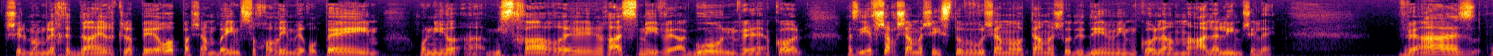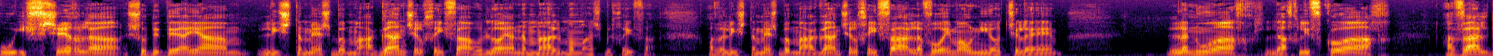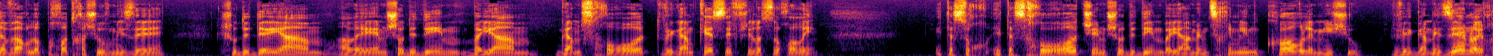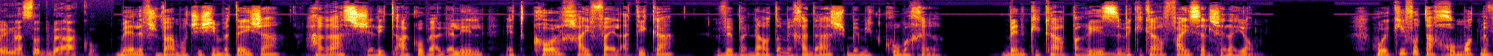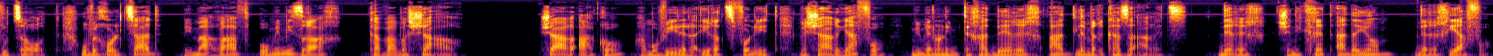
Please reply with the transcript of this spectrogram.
של ממלכת דאהר כלפי אירופה, שם באים סוחרים אירופאים, אוניות, מסחר אה, רסמי והגון והכול. אז אי אפשר שם שיסתובבו שם אותם השודדים עם כל המעללים שלהם. ואז הוא אפשר לשודדי הים להשתמש במעגן של חיפה, עוד לא היה נמל ממש בחיפה, אבל להשתמש במעגן של חיפה, לבוא עם האוניות שלהם, לנוח, להחליף כוח, אבל דבר לא פחות חשוב מזה, שודדי ים, הרי הם שודדים בים גם סחורות וגם כסף של הסוחרים. את, הסוח... את הסחורות שהם שודדים בים הם צריכים למכור למישהו, וגם את זה הם לא יכולים לעשות בעכו. ב-1769 הרס שליט עכו והגליל את כל חיפה אל עתיקה ובנה אותה מחדש במיקום אחר, בין כיכר פריז וכיכר פייסל של היום. הוא הקיף אותה חומות מבוצרות, ובכל צד, ממערב וממזרח, קבע בה שער. שער עכו, המוביל אל העיר הצפונית, ושער יפו, ממנו נמתחה דרך עד למרכז הארץ. דרך שנקראת עד היום דרך יפו.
